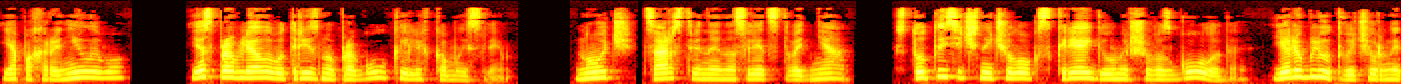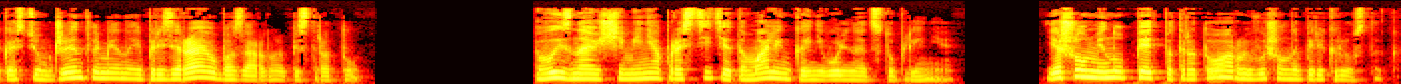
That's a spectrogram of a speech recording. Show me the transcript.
Я похоронил его. Я справлял его тризну прогулкой и легкомыслием. Ночь, царственное наследство дня, Стотысячный чулок скряги, умершего с голода. Я люблю твой черный костюм джентльмена и презираю базарную пестроту. Вы, знающие меня, простите это маленькое невольное отступление. Я шел минут пять по тротуару и вышел на перекресток.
